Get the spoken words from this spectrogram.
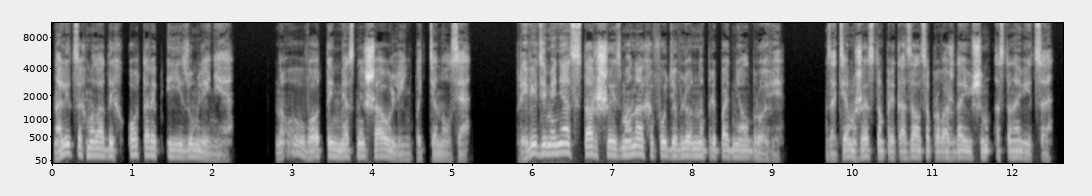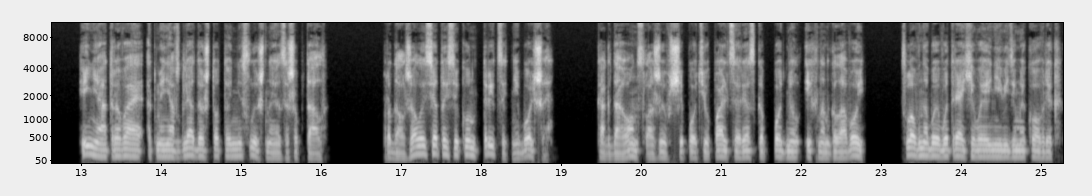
На лицах молодых оторопь и изумление. Ну вот и местный шаолинь подтянулся. При виде меня старший из монахов удивленно приподнял брови. Затем жестом приказал сопровождающим остановиться и, не отрывая от меня взгляда, что-то неслышное зашептал. Продолжалось это секунд тридцать, не больше. Когда он, сложив щепотью пальцы, резко поднял их над головой, словно бы вытряхивая невидимый коврик,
